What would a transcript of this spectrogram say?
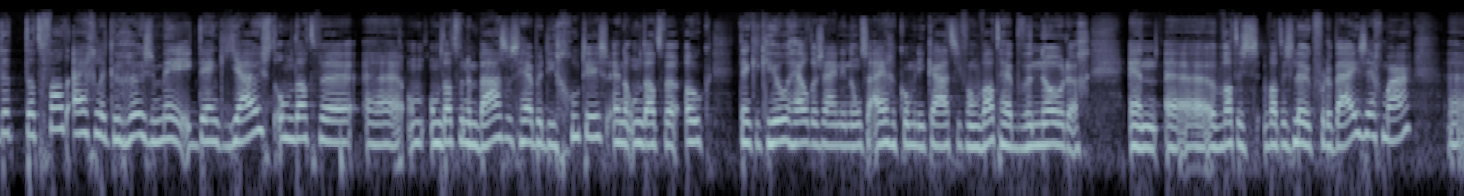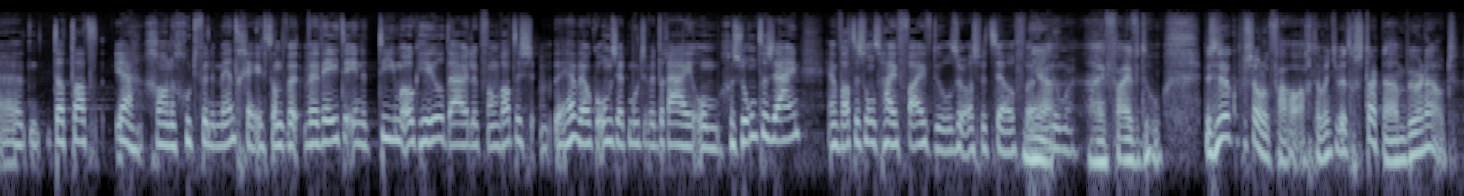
dat, dat valt eigenlijk reuze mee. Ik denk juist omdat we, uh, om, omdat we een basis hebben die goed is. En omdat we ook, denk ik, heel helder zijn in onze eigen communicatie. van wat hebben we nodig en uh, wat, is, wat is leuk voor de bij, zeg maar. Uh, dat dat ja, gewoon een goed fundament geeft. Want we, we weten in het team ook heel duidelijk van wat is, hè, welke omzet moeten we draaien om gezond te zijn. En wat is ons high five doel, zoals we het zelf ja, noemen. High five doel. Er zit ook een persoonlijk verhaal achter, want je bent gestart na een burn-out.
